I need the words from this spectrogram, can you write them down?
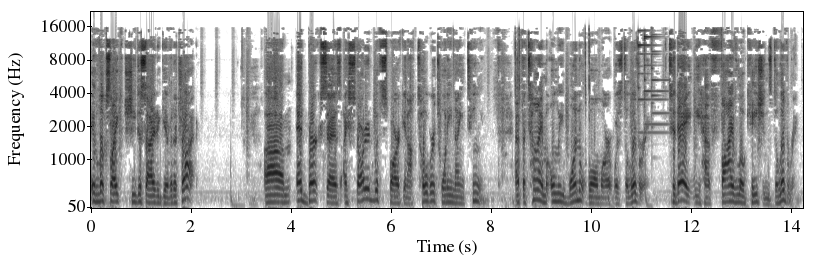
it looks like she decided to give it a try. Um, Ed Burke says, I started with Spark in October 2019. At the time, only one Walmart was delivering. Today, we have five locations delivering.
